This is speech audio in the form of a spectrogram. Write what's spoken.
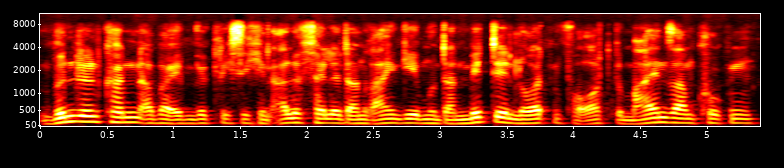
bündeln können, aber eben wirklich sich in alle Fälle dann reingeben und dann mit den Leuten vor Ort gemeinsam gucken,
